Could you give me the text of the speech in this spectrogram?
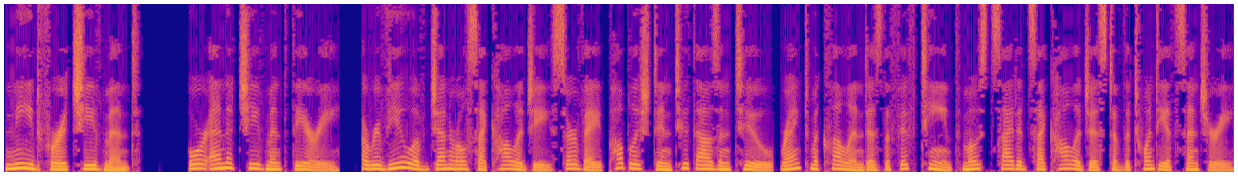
need for achievement or an achievement theory. A review of General Psychology survey published in 2002, ranked McClelland as the 15th most cited psychologist of the 20th century.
